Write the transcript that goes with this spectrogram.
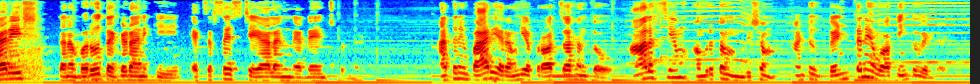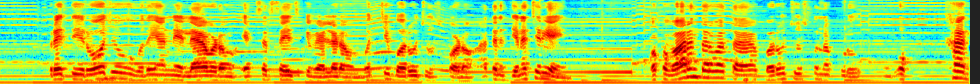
హరీష్ తన బరువు తగ్గడానికి ఎక్సర్సైజ్ చేయాలని నిర్ణయించుకున్నాడు. అతని భార్య రమ్య ప్రోత్సాహంతో ఆలస్యం అమృతం విషం అంటూ వెంటనే వాకింగ్కి వెళ్ళాడు. ప్రతిరోజు ఉదయాన్నే లేవడం ఎక్సర్సైజ్కి వెళ్ళడం వచ్చి బరువు చూసుకోవడం అతని దినచర్య అయింది. ఒక వారం తర్వాత బరువు చూస్తున్నప్పుడు ఒక్క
